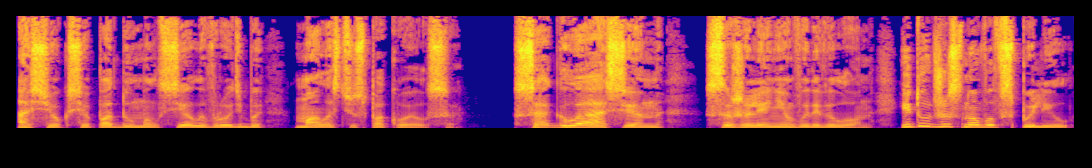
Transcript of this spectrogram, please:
Осекся, подумал, сел и вроде бы малость успокоился. «Согласен», — с сожалением выдавил он. И тут же снова вспылил.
